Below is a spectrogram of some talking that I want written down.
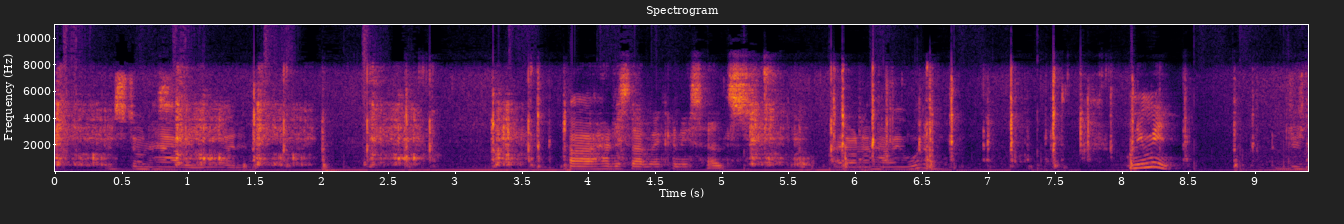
I just don't know how he would. Uh, how does that make any sense? I don't know how he would. What do you mean? Just,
